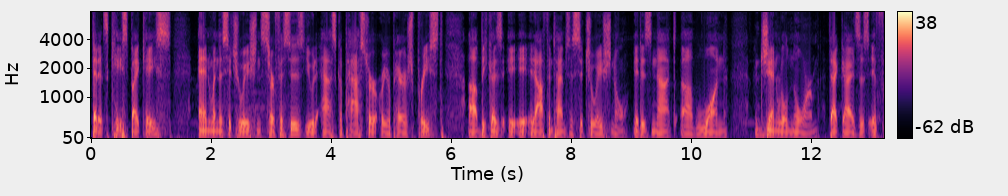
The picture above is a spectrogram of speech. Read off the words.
that it's case by case. And when the situation surfaces, you would ask a pastor or your parish priest uh, because it, it, oftentimes is situational. It is not uh, one general norm that guides us if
